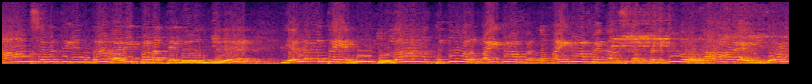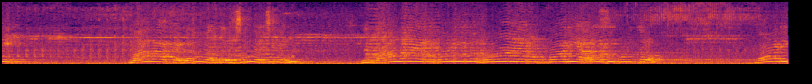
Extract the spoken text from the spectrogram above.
நாம் செலுத்துகின்ற வரி பணத்தில் இருந்து எழுபத்தைந்து உதாரணத்துக்கு ஒரு மைக்ரோ இந்த மைக்ரோ ஃபைனான்ஸ் கம்பெனிக்கு ஒரு நாலாயிரம் கோடி வாரா கடன் வந்துருச்சுன்னு வச்சுக்கோங்க. இந்த நாலாயிரம் கோடியில மூவாயிரம் கோடி அரசு கொடுத்துரும். மோடி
